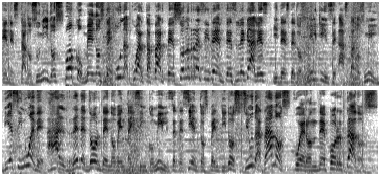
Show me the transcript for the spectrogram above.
en Estados Unidos, poco menos de una cuarta parte son residentes legales y desde 2015 hasta 2019, alrededor de 95.722 ciudadanos fueron deportados.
